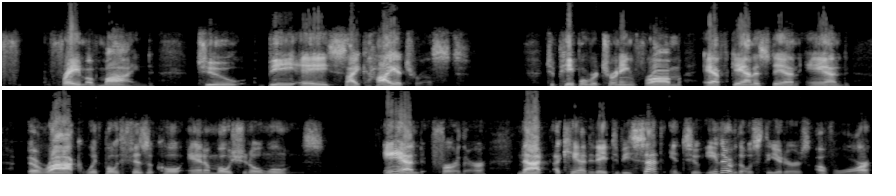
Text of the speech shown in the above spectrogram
f- frame of mind to be a psychiatrist to people returning from Afghanistan and Iraq with both physical and emotional wounds. And further, not a candidate to be sent into either of those theaters of war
